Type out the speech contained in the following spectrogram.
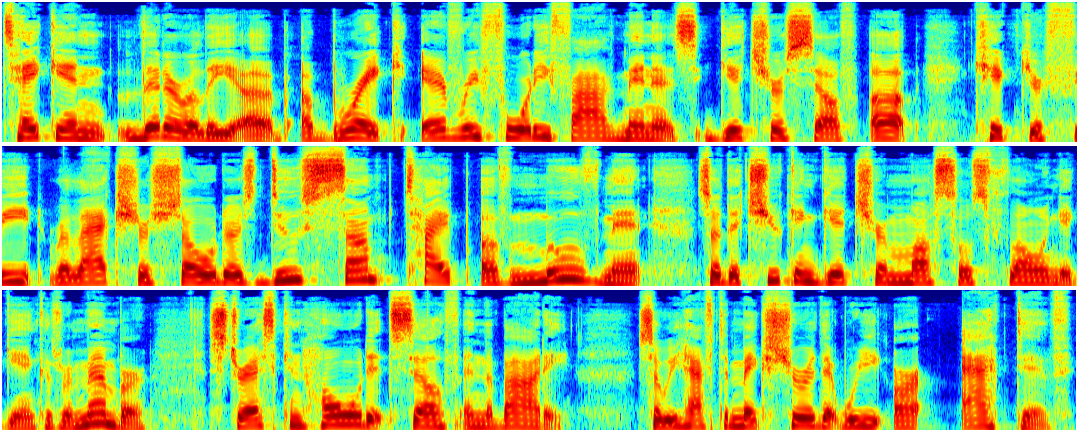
taking literally a, a, break every 45 minutes, get yourself up, kick your feet, relax your shoulders, do some type of movement so that you can get your muscles flowing again. Because remember, stress can hold itself in the body. So we have to make sure that we are active.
